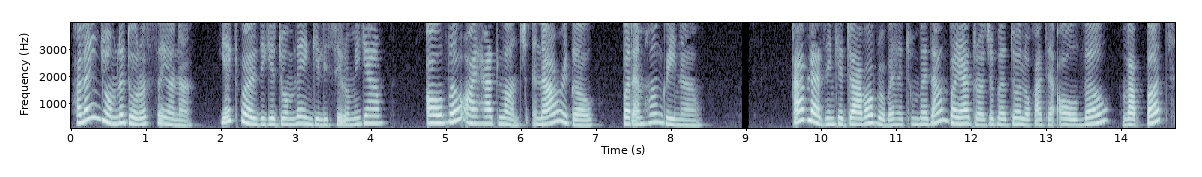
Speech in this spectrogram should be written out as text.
حالا این جمله درسته یا نه؟ یک بار دیگه جمله انگلیسی رو میگم Although I had lunch an hour ago, but I'm hungry now. قبل از اینکه جواب رو بهتون بدم باید راجع به دو لغت although و but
